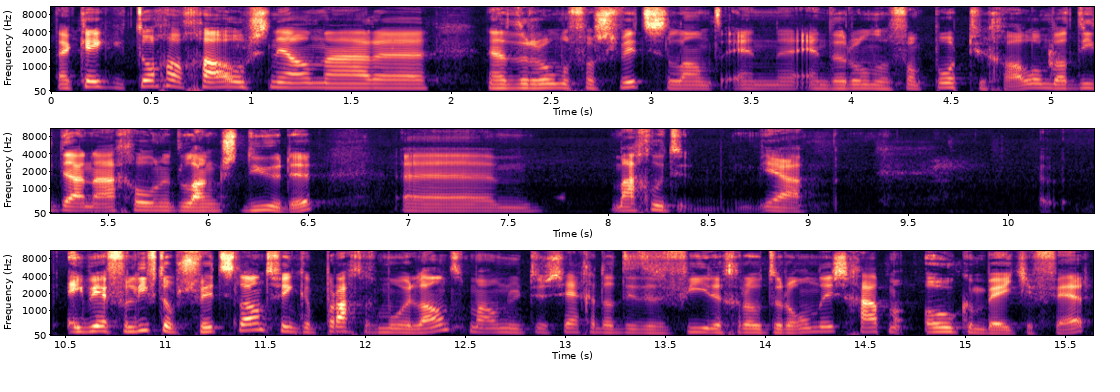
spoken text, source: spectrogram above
dan keek ik toch al gauw snel naar, uh, naar de ronde van Zwitserland en, en de ronde van Portugal, omdat die daarna gewoon het langst duurde. Um, maar goed, ja. Ik ben verliefd op Zwitserland. Vind ik een prachtig mooi land. Maar om nu te zeggen dat dit de vierde grote ronde is, gaat me ook een beetje ver.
